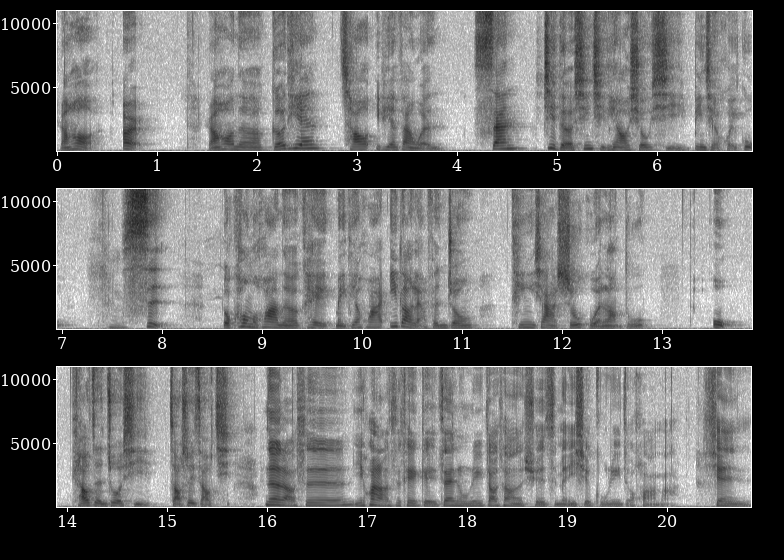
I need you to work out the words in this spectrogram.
然后二，然后呢隔天抄一篇范文；三，记得星期天要休息并且回顾；四，有空的话呢可以每天花一到两分钟听一下十五古文朗读；五。调整作息，早睡早起。那老师怡焕老师可以给在努力道上的学子们一些鼓励的话吗？现在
